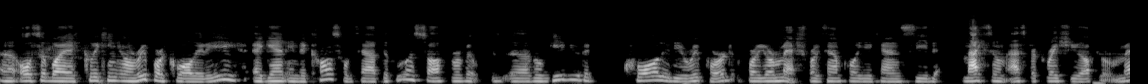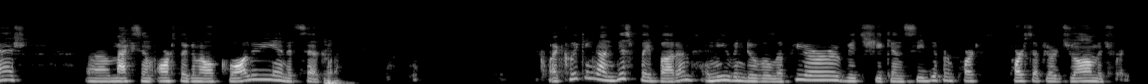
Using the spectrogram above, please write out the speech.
Uh, also by clicking on report quality, again in the console tab, the Fluent software will, uh, will give you the quality report for your mesh. For example, you can see the maximum aspect ratio of your mesh, uh, maximum orthogonal quality, and etc. By clicking on display button, a new window will appear which you can see different part, parts of your geometry.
